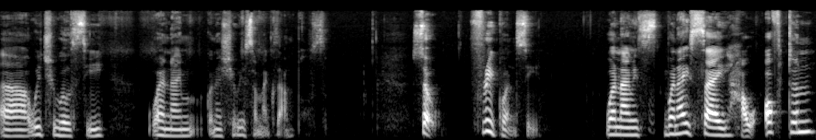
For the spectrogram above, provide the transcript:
uh, which you will see when I'm going to show you some examples. So, frequency. When, i when I say how often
